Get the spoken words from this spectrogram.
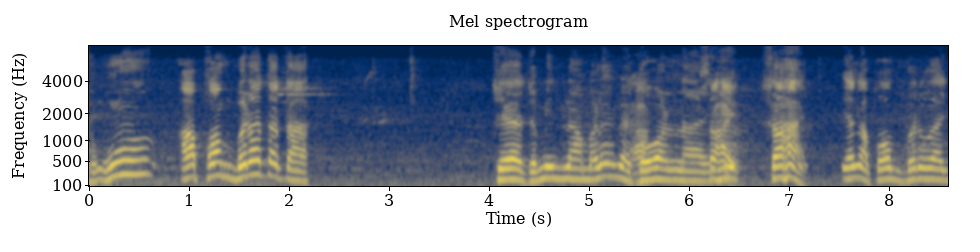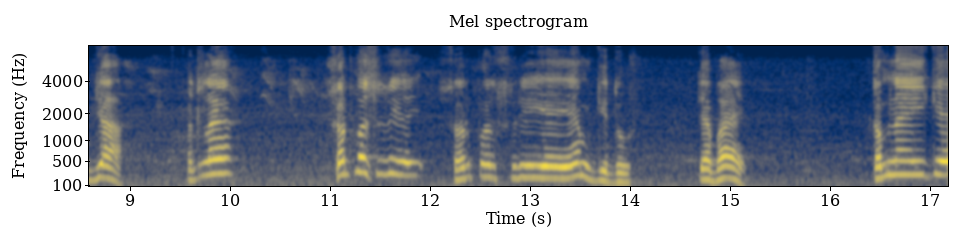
હું આ ફોર્મ ભરાતા હતા જે જમીનના મળે ને ધોવાણના સહાય. સહાય એના ફોર્મ ભરવા ગયા. એટલે સરપંચશ્રી સરપંચશ્રીએ એમ કીધું કે ભાઈ તમને એ કે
